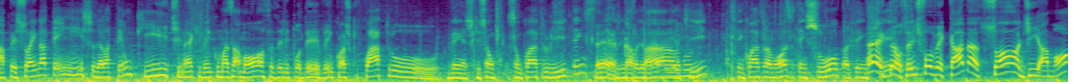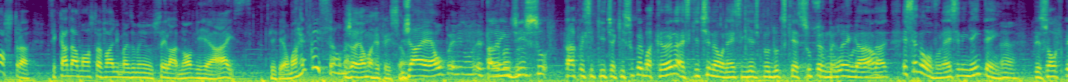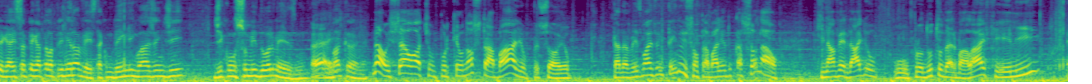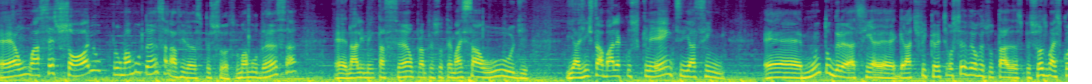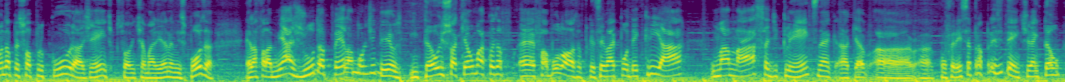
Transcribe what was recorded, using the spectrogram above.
a pessoa ainda tem isso, dela tem um kit, né, que vem com umas amostras, ele poder, vem com acho que quatro... Vem, acho que são, são quatro itens, é, né? a gente catálogo. pode até abrir aqui. Tem quatro amostras, tem sopa, tem É, então, se a gente for ver cada só de amostra, se cada amostra vale mais ou menos, sei lá, nove reais, que é uma refeição, né? Já é uma refeição. Já é o. Ele, não, ele tá Além levando... disso, tá com esse kit aqui super bacana. Esse kit não, né? Esse guia de produtos que é super, super novo, legal. na verdade. Esse é novo, né? Esse ninguém tem. É. O pessoal que pegar isso vai pegar pela primeira vez. Tá com bem linguagem de, de consumidor mesmo. É, é bacana. Não, isso é ótimo, porque o nosso trabalho, pessoal, eu cada vez mais eu entendo isso, é um trabalho educacional. Que na verdade o, o produto da Herbalife ele é um acessório para uma mudança na vida das pessoas, uma mudança é, na alimentação, para a pessoa ter mais saúde. E a gente trabalha com os clientes e assim é muito assim, é gratificante você ver o resultado das pessoas, mas quando a pessoa procura a gente, principalmente a Mariana, minha esposa, ela fala, me ajuda pelo amor de Deus. Então isso aqui é uma coisa é, fabulosa, porque você vai poder criar uma massa de clientes, né? Aqui a, a, a conferência é para presidente, né? Então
